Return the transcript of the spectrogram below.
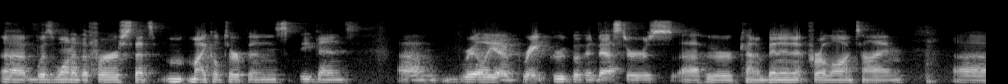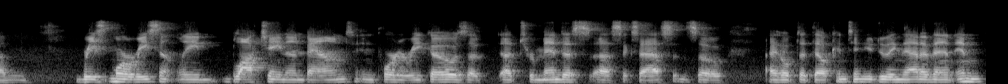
uh, was one of the first. That's Michael Turpin's event um, really a great group of investors uh, who are kind of been in it for a long time. Um, re- more recently, Blockchain Unbound in Puerto Rico is a, a tremendous uh, success, and so I hope that they'll continue doing that event. And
